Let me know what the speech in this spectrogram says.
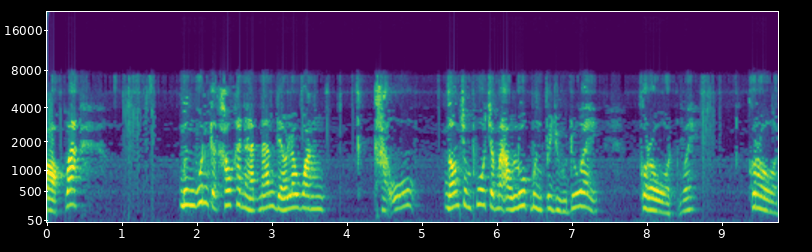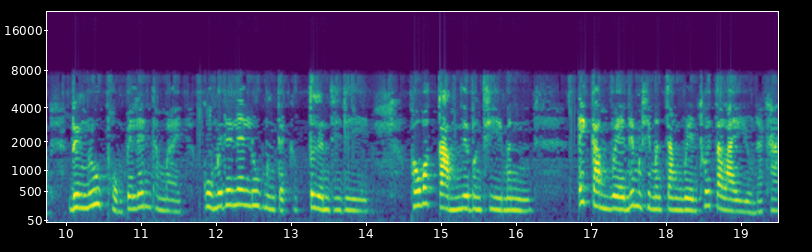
บอกว่า มึงวุ่นกับเขาขนาดนั้น เดี๋ยวระวังเขาน้องชมพู่จะมาเอาลูกมึงไปอยู่ด้วย โกรธเว้ย โกรธ ดึงลูกผมไปเล่นทำไม กูไม่ได้เล่นลูกมึงแต่เตือนดีๆ เพราะว่ากรรมเนี่ยบางทีมัน ไอ้กรรมเวรเนี่ยบางทีมันจังเวรถ้วยตะไลอยู่นะคะ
